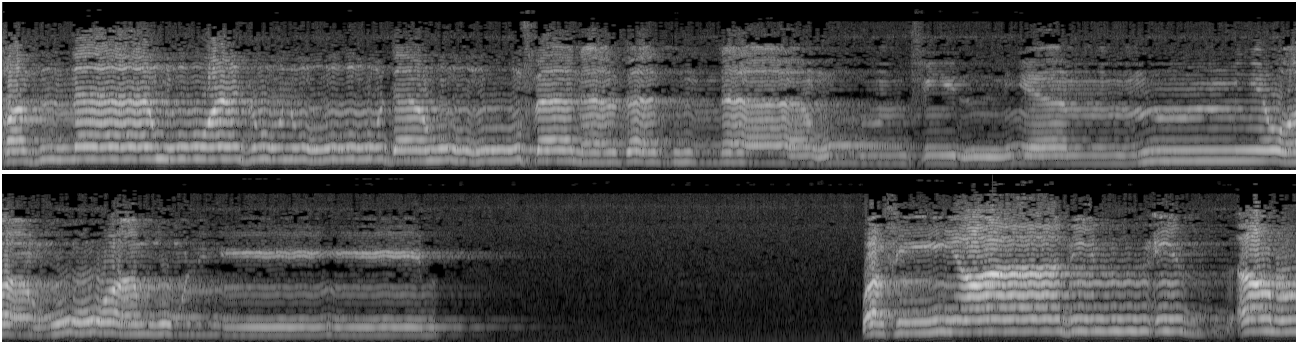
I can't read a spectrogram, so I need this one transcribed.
فأخذناه وجنوده فنبذناهم في اليم وهو مليم. وفي عاد إذ أرسل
